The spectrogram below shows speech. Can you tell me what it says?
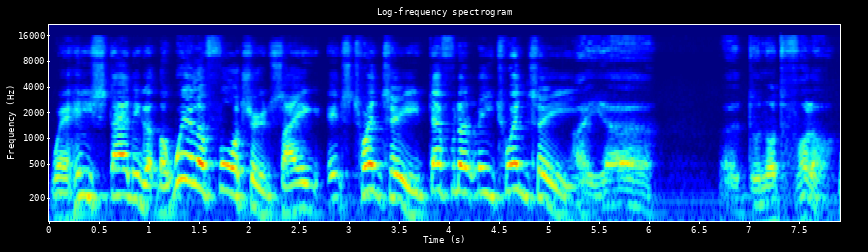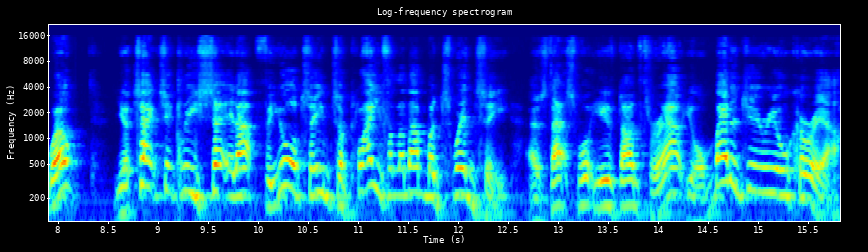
where he's standing at the wheel of fortune saying, It's 20, definitely 20. I, uh, uh, do not follow. Well, you're tactically setting up for your team to play for the number 20, as that's what you've done throughout your managerial career.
